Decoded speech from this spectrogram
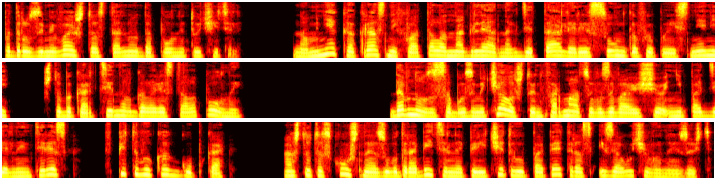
подразумевая, что остальное дополнит учитель. Но мне как раз не хватало наглядных деталей, рисунков и пояснений, чтобы картина в голове стала полной. Давно за собой замечала, что информацию, вызывающую неподдельный интерес, Впитываю как губка, а что-то скучное, зубодробительное перечитываю по пять раз и заучиваю наизусть.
